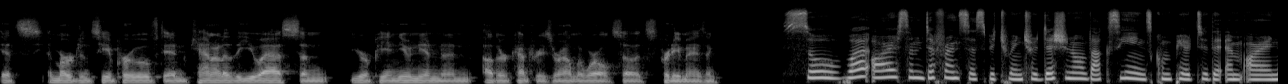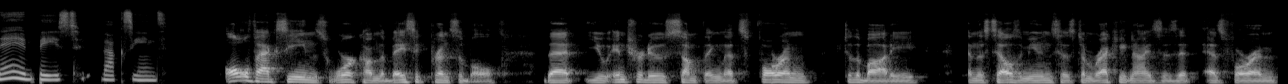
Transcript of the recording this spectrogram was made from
it's emergency approved in Canada, the US, and European Union, and other countries around the world. So it's pretty amazing. So, what are some differences between traditional vaccines compared to the mRNA based vaccines? All vaccines work on the basic principle that you introduce something that's foreign to the body and the cell's immune system recognizes it as foreign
